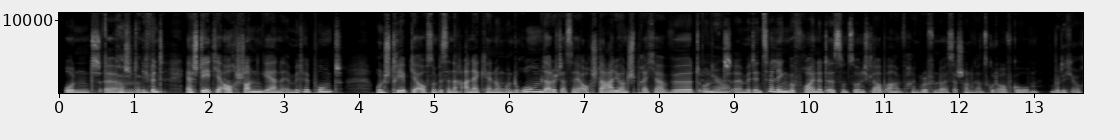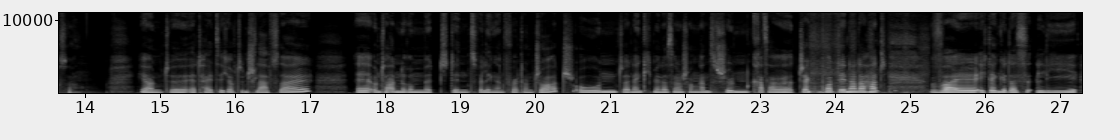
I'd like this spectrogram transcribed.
Und ähm, ich finde, er steht ja auch schon gerne im Mittelpunkt und strebt ja auch so ein bisschen nach Anerkennung und Ruhm, dadurch, dass er ja auch Stadionsprecher wird und Ja. äh, mit den Zwillingen befreundet ist und so. Und ich glaube, auch einfach in Gryffindor ist er schon ganz gut aufgehoben. Würde ich auch sagen. Ja, und äh, er teilt sich auch den Schlafsaal, äh, unter anderem mit den Zwillingen Fred und George. Und da denke ich mir, das ist ja schon ein ganz schön krasser Jackpot, den er da hat. Weil ich denke, dass Lee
